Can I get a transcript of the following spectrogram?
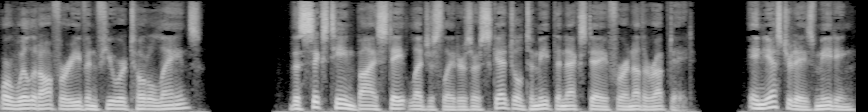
Or will it offer even fewer total lanes? The 16 bi state legislators are scheduled to meet the next day for another update. In yesterday's meeting,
